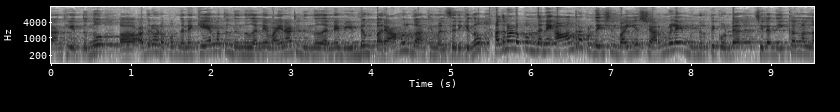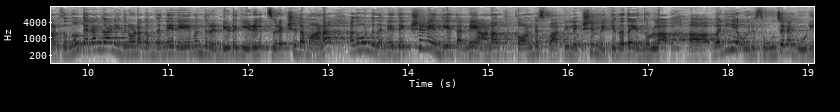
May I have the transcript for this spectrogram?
ഗാന്ധി എത്തുന്നു. അതിനോടൊപ്പം തന്നെ കേരളത്തിൽ നിന്ന് തന്നെ വയനാട്ടിൽ നിന്ന് തന്നെ വീണ്ടും രാഹുൽ ഗാന്ധി മത്സരിക്കുന്നു. അതിനോടൊപ്പം തന്നെ ആന്ധ്രാപ്രദേശിൽ വൈ എസ് ശർമ്മിളയെ മുൻനിർത്തിക്കൊണ്ട് ചില നീക്കങ്ങൾ നടത്തുന്നു. തെലങ്കാന ഇതിനോടകം തന്നെ രേവന്ത് റെഡ്ഡിയുടെ കീഴിൽ സുരക്ഷിതമാണ്. അതുകൊണ്ട് തന്നെ ദക്ഷിണേന്ത്യയെ തന്നെയാണ് കോൺഗ്രസ് പാർട്ടി ലക്ഷ്യം വെക്കുന്നത് എന്നുള്ള വലിയ ഒരു സൂചന കൂടി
